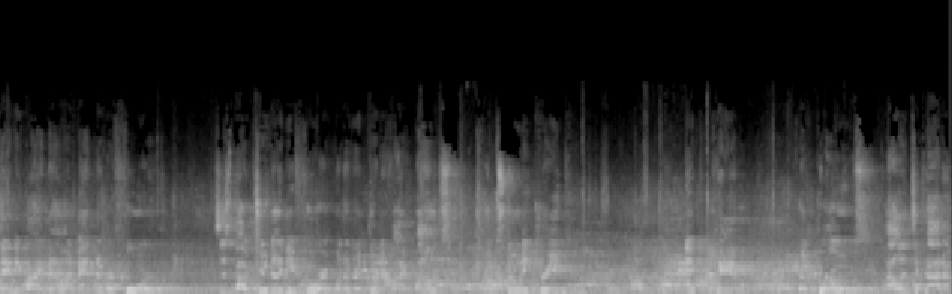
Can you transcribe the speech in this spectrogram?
Standing by now on mat number four. This is about 294 at 135 pounds from Stony Creek. Nick Camp from Groves, Holland Takata.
